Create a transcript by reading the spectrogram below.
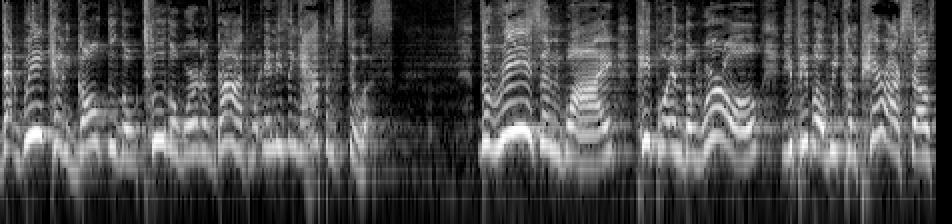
that we can go through the, to the Word of God when anything happens to us. The reason why people in the world, you people, we compare ourselves,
